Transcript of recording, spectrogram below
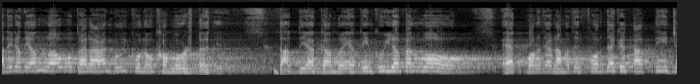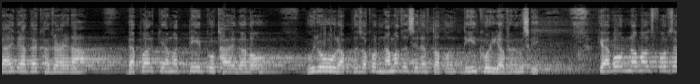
আলিরাদি আল্লাহ তালা আনবই কোনো খবর দাঁত দিয়া কামড়াইয়া তিন খুইলা ফেলল। এক পর্যায়ে নামাজের পর দেখে তার তীর জায়গা দেখা যায় না। ব্যাপার কি, আমার তীর কোথায় গেল? হুজুর, আপনি যখন নামাজে ছিলেন তখন তীর খুঁড়িয়া ফেলছি কেমন নামাজ পড়ছে,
